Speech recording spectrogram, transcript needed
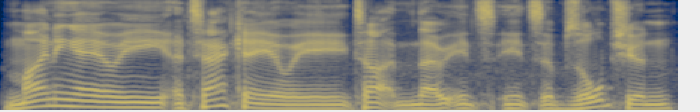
Mining AOE, attack AOE. no, it's it's absorption,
